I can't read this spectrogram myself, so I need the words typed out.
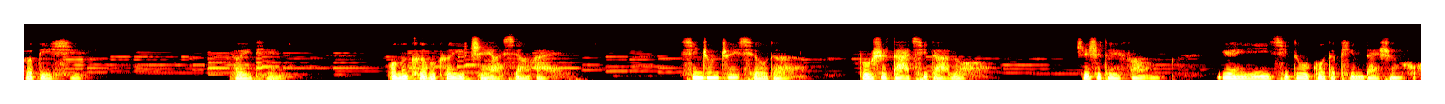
和必须。有一天，我们可不可以这样相爱？心中追求的不是大起大落，只是对方愿意一起度过的平淡生活。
